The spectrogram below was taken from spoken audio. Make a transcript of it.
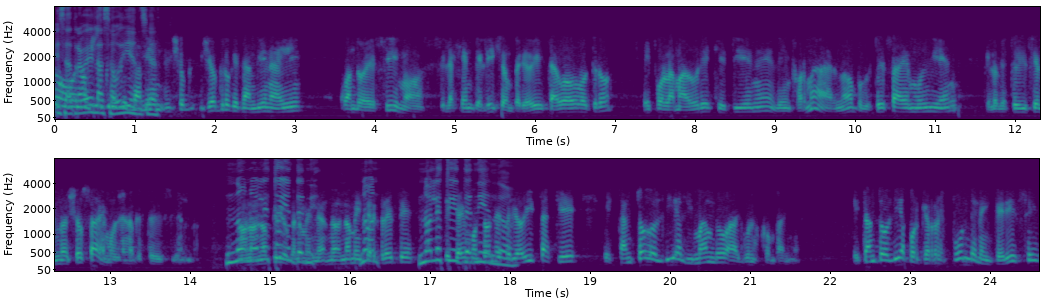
es a través no, de las audiencias. también- yo, yo creo que también ahí, cuando decimos si la gente elige a un periodista o a otro, es por la madurez que tiene de informar, ¿no? Porque usted sabe muy bien que lo que estoy diciendo yo sabe muy bien lo que estoy diciendo. No, no, le estoy que no me- entendiendo. No, no me No, interprete. no le estoy que hay un montón entendiendo. de periodistas que están todo el día limando a algunos compañeros. Están todo el día porque responden a intereses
